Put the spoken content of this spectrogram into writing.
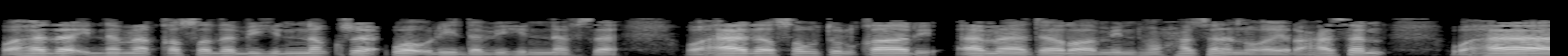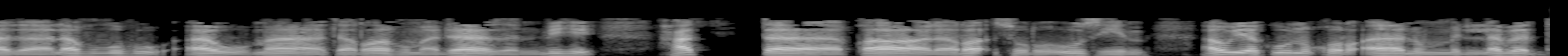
وهذا إنما قصد به النقش وأريد به النفس وهذا صوت القارئ أما ترى منه حسنا وغير حسن وهذا لفظه أو ما تراه مجازا به حتى حتى قال رأس رؤوسهم أو يكون قرآن من لبد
